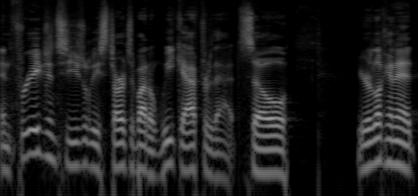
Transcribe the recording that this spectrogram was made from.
And free agency usually starts about a week after that. So you're looking at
